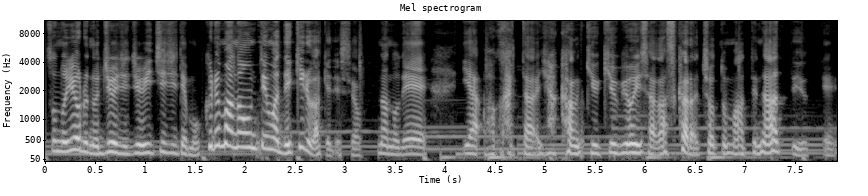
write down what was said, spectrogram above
その夜の10時11時でも車の運転はできるわけですよ。なのでいや分かった。夜間救急病院探すからちょっと待ってなって言って。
